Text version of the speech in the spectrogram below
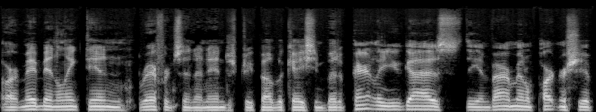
or it may have been LinkedIn referencing an industry publication, but apparently you guys, the Environmental Partnership,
